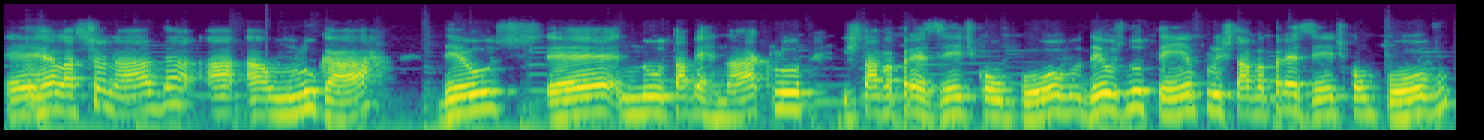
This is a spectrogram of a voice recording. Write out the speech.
é, relacionada a, a um lugar Deus é, no tabernáculo estava presente com o povo, Deus no templo estava presente com o povo,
